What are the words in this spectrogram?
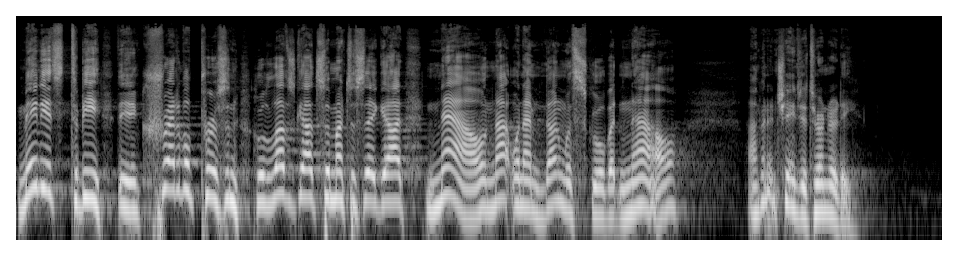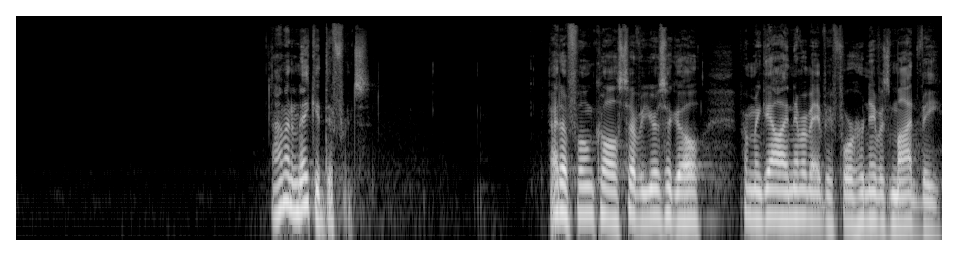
Maybe it's to be the incredible person who loves God so much to say, God, now, not when I'm done with school, but now, I'm going to change eternity. I'm going to make a difference. I had a phone call several years ago from a gal I never met before. Her name was Madvi.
